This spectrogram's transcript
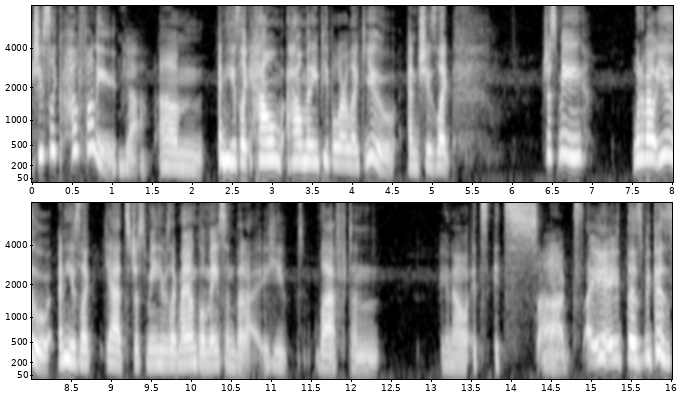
She's like, "How funny." yeah. Um, and he's like, "How how many people are like you?" And she's like, "Just me." What about you? And he's like, "Yeah, it's just me." He was like, "My uncle Mason, but I, he left, and you know, it's it sucks. I hate this because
